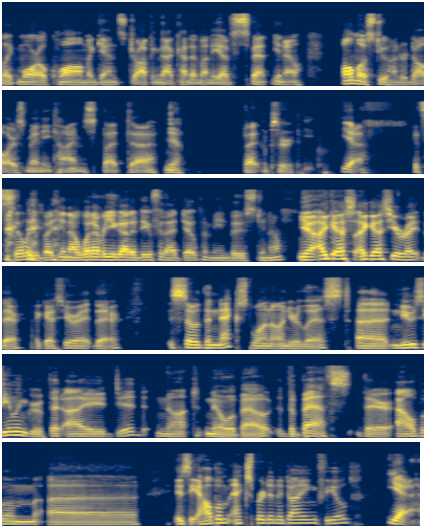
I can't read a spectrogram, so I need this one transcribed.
like moral qualm against dropping that kind of money. I've spent, you know, almost $200 many times, but, uh, but Absurd. yeah, it's silly, but you know, whatever you got to do for that dopamine boost, you know? Yeah, I guess I guess you're right there. I guess you're right there. so the next one on your list, uh, New Zealand group that I did not know about, the Beths. Their album uh, is the album "Expert in a Dying Field." Yeah,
